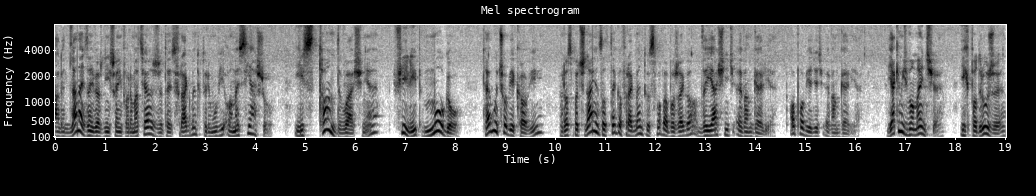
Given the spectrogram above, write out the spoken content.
Ale dla nas najważniejsza informacja, że to jest fragment, który mówi o Mesjaszu. I stąd właśnie Filip mógł temu człowiekowi, rozpoczynając od tego fragmentu Słowa Bożego, wyjaśnić Ewangelię, opowiedzieć Ewangelię. W jakimś momencie ich podróży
